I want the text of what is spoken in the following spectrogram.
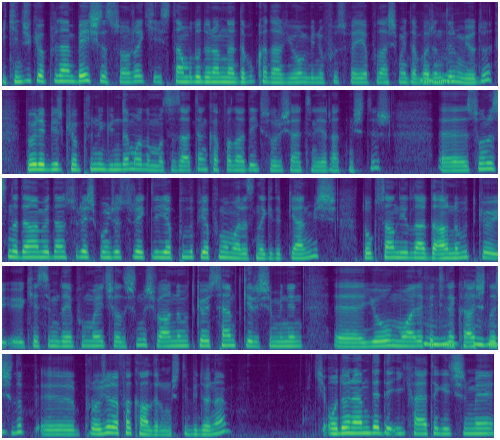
İkinci köprüden 5 yıl sonra ki İstanbul'da dönemlerde bu kadar yoğun bir nüfus ve yapılaşmayı da barındırmıyordu. Böyle bir köprünün gündem alınması zaten kafalarda ilk soru işaretini yaratmıştır. E, sonrasında devam eden süreç boyunca sürekli yapılıp yapılmam arasında gidip gelmiş. 90'lı yıllarda Arnavutköy kesiminde yapılmaya çalışılmış ve Arnavutköy semt girişiminin e, yoğun muhalefetiyle karşılaşılıp e, proje rafa kaldırılmıştı bir dönem. Ki o dönemde de ilk hayata geçirme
